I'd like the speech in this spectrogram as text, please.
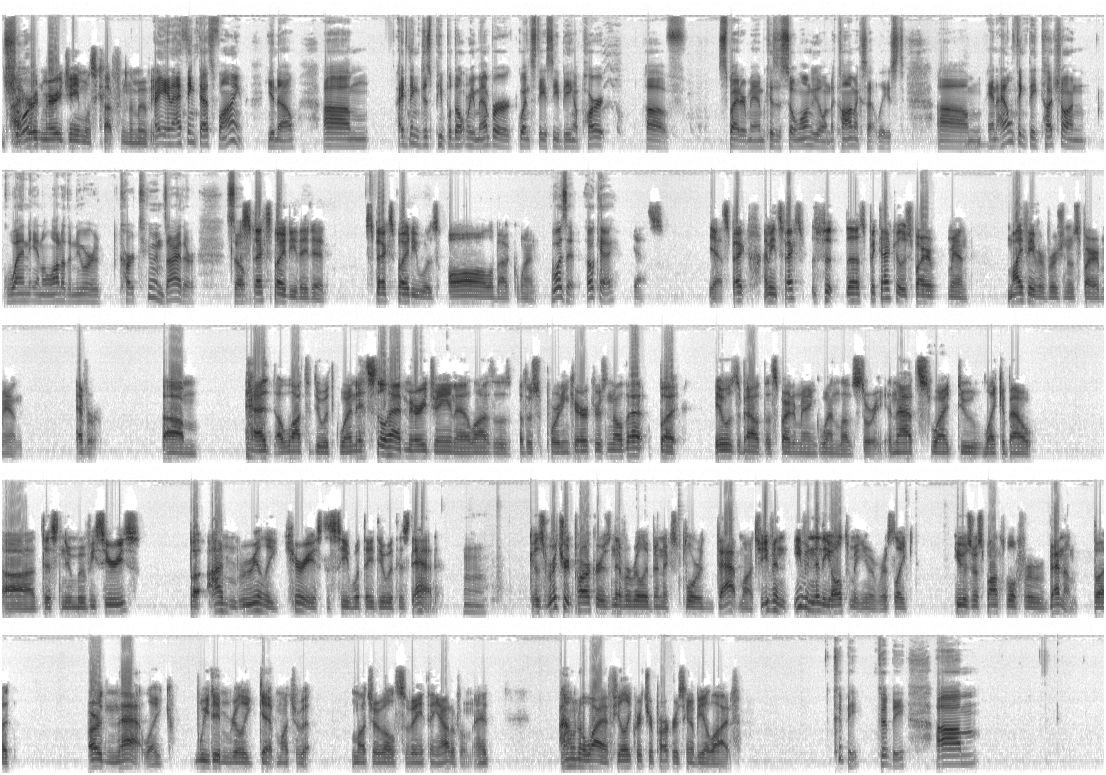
sure. I heard Mary Jane was cut from the movie, and I think that's fine. You know, um, I think just people don't remember Gwen Stacy being a part of Spider-Man because it's so long ago in the comics, at least. Um, and I don't think they touch on Gwen in a lot of the newer cartoons either. So Spec Spidey they did. Spec Spidey was all about Gwen. Was it? Okay. Yes. Yeah, Spec I mean Spec the Spectacular Spider-Man, my favorite version of Spider-Man ever. Um had a lot to do with Gwen. It still had Mary Jane and a lot of those other supporting characters and all that, but it was about the Spider-Man Gwen love story, and that's what I do like about uh, this new movie series. But I'm really curious to see what they do with his dad because Richard Parker has never really been explored that much. Even even in the Ultimate Universe, like he was responsible for Venom, but other than that, like we didn't really get much of it, much of else of anything out of him. And I don't know why. I feel like Richard Parker is going to be alive. Could be. Could be. Um,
